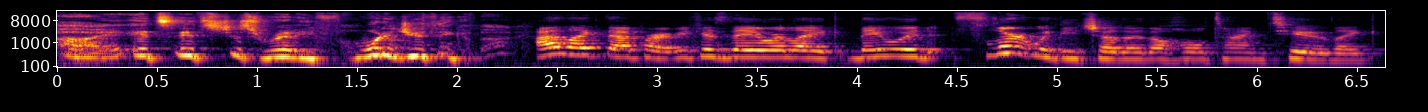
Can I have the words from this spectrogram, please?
uh, it's it's just really fun. What did you think about it? I like that part because they were like they would flirt with each other the whole time too. Like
